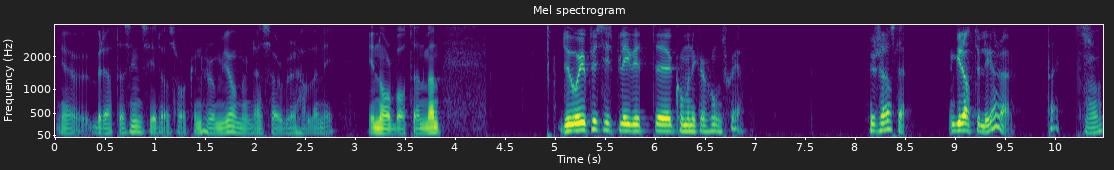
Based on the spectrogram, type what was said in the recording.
eh, berätta sin sida av saken, hur de gör med den där serverhallen i, i Norrbotten. Men du har ju precis blivit eh, kommunikationschef. Hur känns det? Gratulerar! Tack! Ja.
